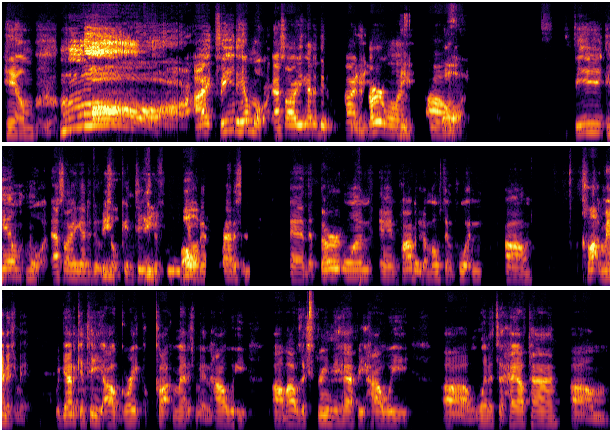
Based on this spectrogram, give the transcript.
him more. All right, feed him more. That's all you got to do. All right, the third one, um, feed him more. That's all you got to do. So continue to feed Patterson and the third one, and probably the most important, um, clock management. We got to continue our great clock management and how we. Um, I was extremely happy how we uh, went into halftime. Um,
